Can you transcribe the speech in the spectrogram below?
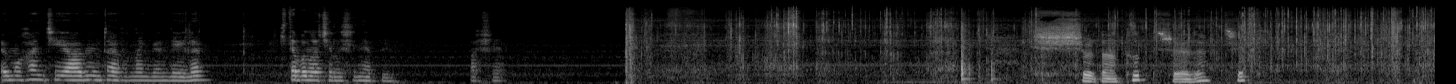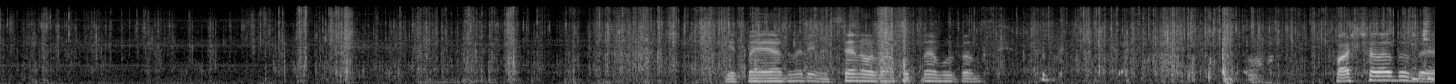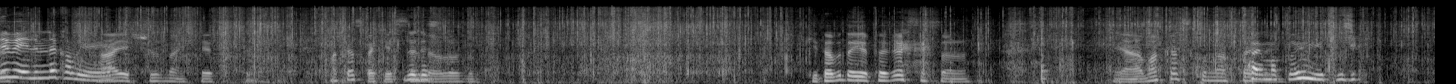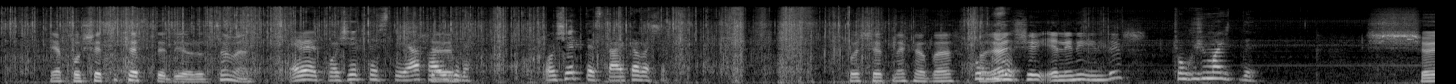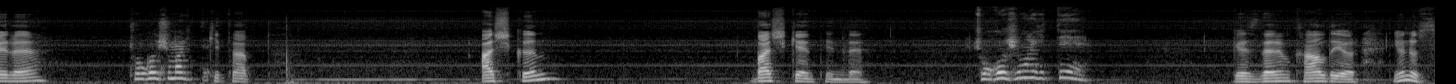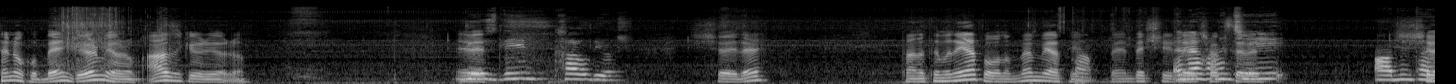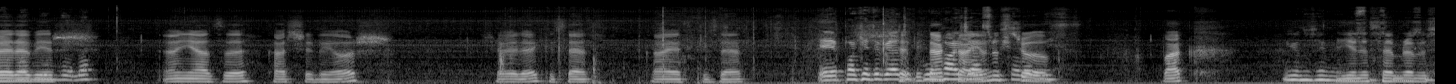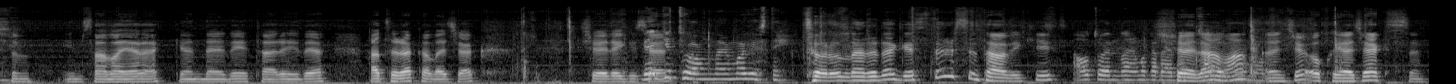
Emirhan Çeyi abim tarafından gönderilen kitabın açılışını yapıyor. Başlayalım. Şuradan tut şöyle çek. Yetmeye yardım edeyim mi? Sen oradan tut ben buradan tut. Parçaladı da. İkide bir elimde kalıyor ya. Hayır şuradan kes. Makasla Dur, kessen de olurdu. Kitabı da yırtacaksın sonra. Ya makas kullansaydın. Kaymaklarım yırtılacak. Ya poşeti test ediyoruz değil mi? Evet poşet testi ya Evet. de. Poşet testi arkadaşlar. Poşet ne kadar? Çok güzel. şey elini indir. Çok hoşuma gitti. Şöyle Çok hoşuma gitti. kitap. Aşkın başkentinde. Çok hoşuma gitti. Gözlerim kal diyor. Yunus sen oku ben görmüyorum az görüyorum. Evet Gözlerim kal diyor. şöyle tanıtımını yap oğlum ben mi yapayım? Tamam. Ben de şiirleri Emirhan çok severim. Çeyi abim Şöyle bir- gönderilen Ön yazı karşılıyor. Şöyle güzel. Gayet güzel. e, paketi birazcık bir dakika, olabilir. Bak Yunus Emre. Yunus Emre Müslüm imzalayarak gönderdiği tarihi de hatıra kalacak. Şöyle güzel. Belki torunlarıma göstereyim. Torunlarına gösterirsin tabii ki. Ama torunlarıma kadar Şöyle ama önce okuyacaksın.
